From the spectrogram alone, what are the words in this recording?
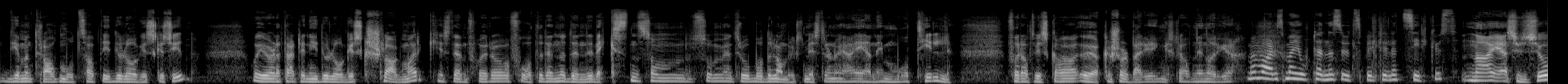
diametralt motsatt ideologiske syn og gjør dette til en ideologisk slagmark, istedenfor å få til den nødvendige veksten som, som, jeg tror både landbruksministeren og jeg er enig må til for at vi skal øke sjølbergingsgraden i Norge. Men hva er det som har gjort hennes utspill til et sirkus? Nei, jeg syns jo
